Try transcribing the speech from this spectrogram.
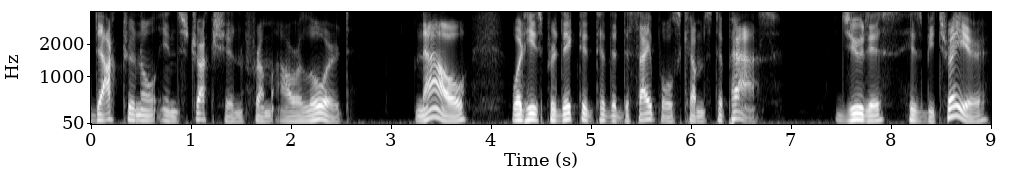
doctrinal instruction from our Lord. Now, what he's predicted to the disciples comes to pass. Judas, his betrayer,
